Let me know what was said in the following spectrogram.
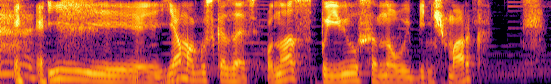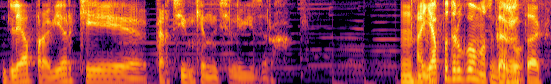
И я могу сказать, у нас появился новый бенчмарк – для проверки картинки на телевизорах. А я по-другому скажу. Даже так.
